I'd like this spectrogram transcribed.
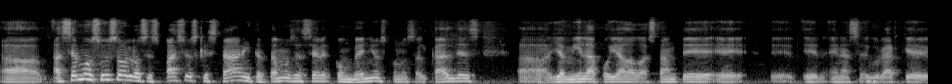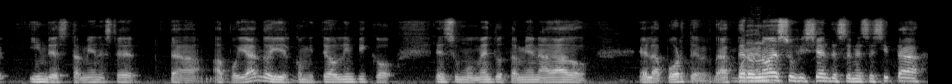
Ah, hacemos uso de los espacios que están y tratamos de hacer convenios con los alcaldes. Ah, Yamil ha apoyado bastante eh, eh, en, en asegurar que Indes también esté ah, apoyando y el Comité Olímpico en su momento también ha dado el aporte, ¿verdad? Pero Bueno. no es suficiente, se necesita,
